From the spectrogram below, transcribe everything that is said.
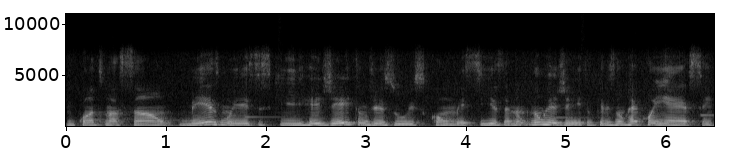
enquanto nação, mesmo esses que rejeitam Jesus como Messias, né, não, não, rejeitam, que eles não reconhecem,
